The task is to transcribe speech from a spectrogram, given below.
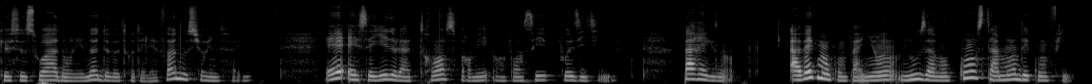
que ce soit dans les notes de votre téléphone ou sur une feuille, et essayez de la transformer en pensée positive. Par exemple, avec mon compagnon, nous avons constamment des conflits.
